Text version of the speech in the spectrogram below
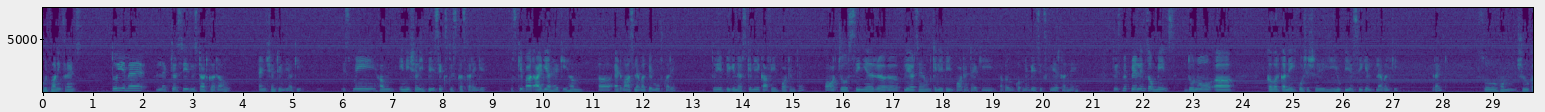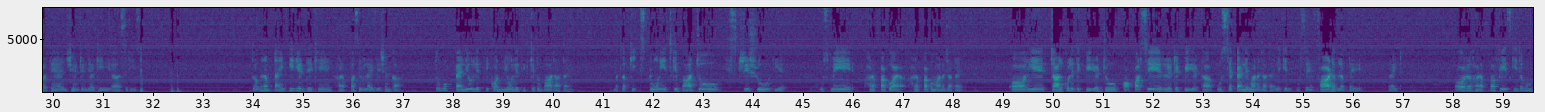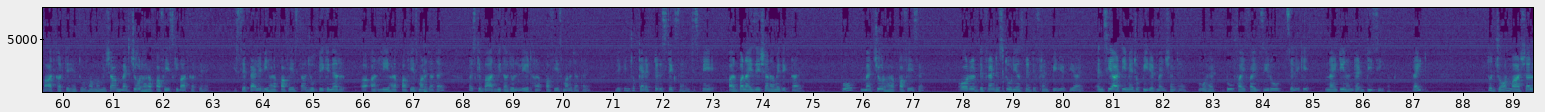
Good morning friends तो ये मैं लेक्चर सीरीज़ स्टार्ट कर रहा हूँ एंशंट इंडिया की। इसमें हम इनिशियली बेसिक्स डिस्कस करेंगे। उसके बाद आइडिया है कि हम एडवांस लेवल पे मूव करें। तो ये बिगिनर्स के लिए काफ़ी इम्पोर्टेंट है और जो सीनियर प्लेयर्स हैं, उनके लिए भी इम्पोर्टेंट है कि अगर उनको अपने बेसिक्स क्लियर करने हैं। तो इसमें प्रीलिम्स और मेंस दोनों कवर करने की कोशिश रहेगी यूपीएससी के लेवल की राइट सो हम शुरू करते हैं एंशियंट इंडिया की सीरीज़ तो अगर हम टाइम पीरियड देखें हड़प्पा सिविलाइजेशन का तो वो पैलियोलिथिक और न्योलिथिक के तो बाद आता है। मतलब कि स्टोन एज के बाद जो हिस्ट्री शुरू होती है, उसमें हड़प्पा को आया, हड़प्पा को माना जाता है। और ये चालकोलिथिक पीरियड जो कॉपर से रिलेटेड पीरियड था, उससे पहले माना जाता है, लेकिन उससे फार डेवलप्ड है ये राइट और हड़प्पा फ़ेज़ की जब हम बात करते हैं तो हम हमेशा मैच्योर हड़प्पा फ़ेज़ की बात करते हैं। इससे पहले भी हड़प्पा फ़ेज़ था, जो बिगिनर अर्ली हड़प्पा फ़ेज़ माना जाता है, और इसके बाद भी था, जो लेट हड़प्पा फ़ेज़ माना जाता है। लेकिन जो कैरेक्टरिस्टिक्स हैं, जिसमें अर्बनाइजेशन हमें दिखता है, वो मैच्योर हड़प्पा फ़ेज़ है, और डिफरेंट हिस्टोरियंस ने डिफरेंट पीरियड दिया है। एन में जो पीरियड मैंशन है, वो है 2550 से लेके 1900 बीसी तक राइट तो जॉन मार्शल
